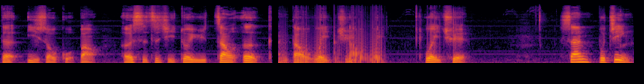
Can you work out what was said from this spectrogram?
的一手果报，而使自己对于造恶感到畏惧、畏怯。三不敬、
